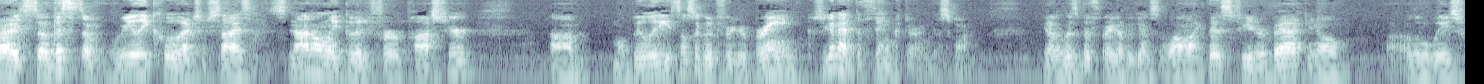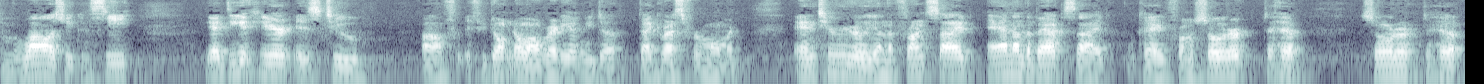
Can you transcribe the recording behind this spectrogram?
right, so this is a really cool exercise. It's not only good for posture, um, mobility, it's also good for your brain because you're gonna have to think during this one. You know, Elizabeth right up against the wall like this, feet are back, you know, a little ways from the wall as you can see. The idea here is to, uh, if you don't know already, I need to digress for a moment. Anteriorly on the front side and on the back side, okay, from shoulder to hip, shoulder to hip,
